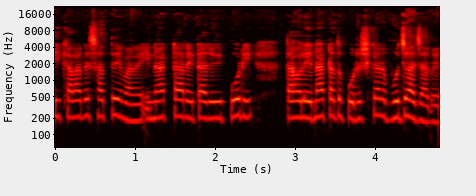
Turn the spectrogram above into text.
এই কালারের সাথে মানে ইনারটা আর এটা যদি পরি, তাহলে ইনারটা তো পরিষ্কার বোঝা যাবে।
